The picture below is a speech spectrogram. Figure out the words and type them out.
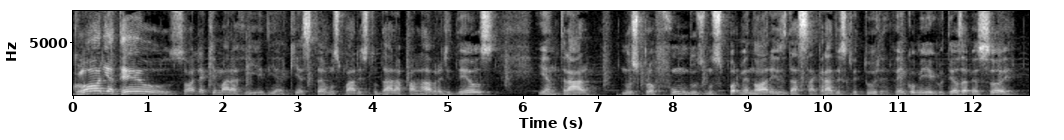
Glória a Deus! Olha que maravilha! Aqui estamos para estudar a palavra de Deus e entrar nos profundos, nos pormenores da Sagrada Escritura. Vem comigo, Deus abençoe!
